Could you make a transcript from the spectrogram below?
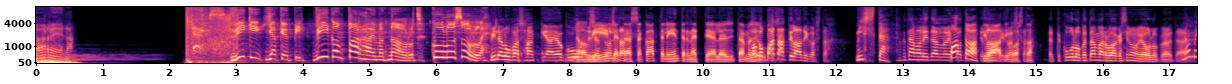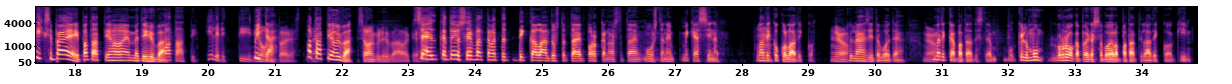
Yle Areena. Viki ja Köpi, viikon parhaimmat naurut, kuuluu sulle. Ville lupasi hankkia joku No uutisen Ville tosta. tässä katteli internettiä ja löysi tämmöisen Onko uutisen. pataattilaatikosta? Mistä? No, täällä oli, täällä oli Pataattilaatikosta. pataattilaatikosta. Että kuuluuko tämä ruoka sinun joulupöytään? No miksipä ei? Pataattihan on hemmetin hyvä. Pataatti. Helvettiin Mitä? joulupöydästä. Pataatti on hyvä. Se on kyllä hyvä oikein. Se, kato, jos ei välttämättä dikkaa lantusta tai porkkanoista tai muusta, niin mikä siinä? Laatikko kuin laatikko. Joo. Kyllähän siitä voi tehdä. Joo. Mä tykkään pataatista. Kyllä mun ruokapöydässä voi olla pataattilaatikkoakin.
